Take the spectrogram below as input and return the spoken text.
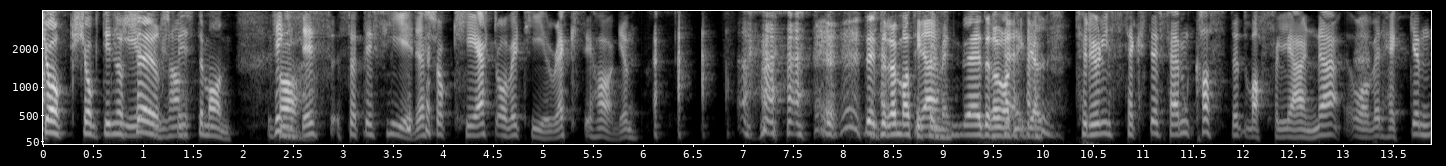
sjokk. sjokk. Dinosaur spiste mann. Vigdis 74 sjokkert over T-rex i hagen. Det er drømmeartikkelen min. Det er drømmeartikkel. Truls 65 kastet vaffeljernet over hekken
